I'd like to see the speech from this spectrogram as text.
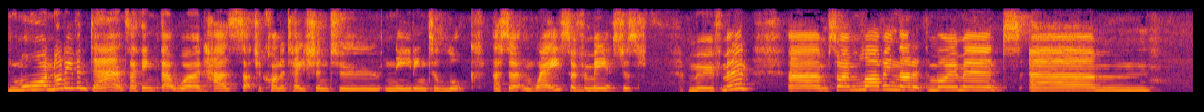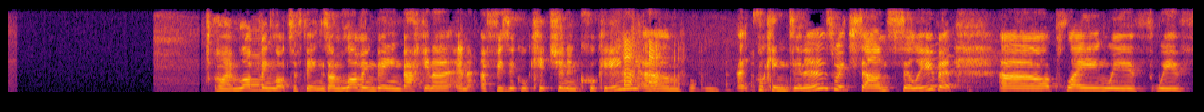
more not even dance. I think that word has such a connotation to needing to look a certain way. So for me, it's just movement. Um, so I'm loving that at the moment. Um, Oh, I'm loving lots of things. I'm loving being back in a, in a physical kitchen and cooking, um, cooking dinners, which sounds silly, but uh, playing with with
